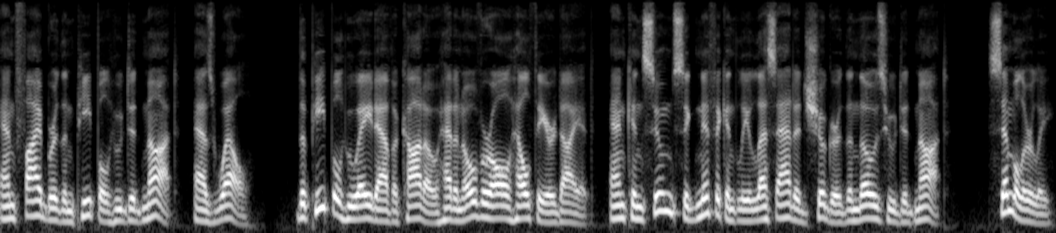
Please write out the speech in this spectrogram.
and fiber than people who did not, as well. The people who ate avocado had an overall healthier diet and consumed significantly less added sugar than those who did not. Similarly,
